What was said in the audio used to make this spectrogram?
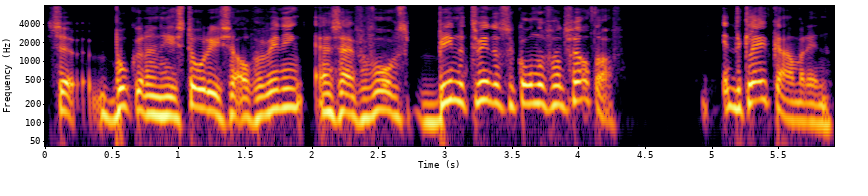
Ze boeken een historische overwinning... en zijn vervolgens binnen 20 seconden van het veld af. In de kleedkamer in.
